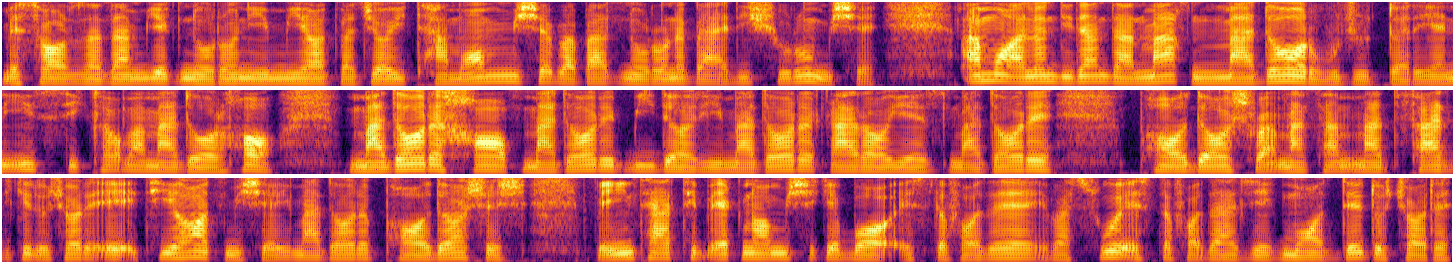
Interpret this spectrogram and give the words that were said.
مثال زدم یک نورونی میاد و جایی تمام میشه و بعد نورون بعدی شروع میشه. اما الان دیدن در مغز مدار وجود داره. یعنی این سیکلا و مدارها مدار خواب مدار بیداری مدار قرایز مدار پاداش و مثلا فردی که دچار اعتیاد میشه مدار پاداشش به این ترتیب اقنا میشه که با استفاده و سوء استفاده از یک ماده دچار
